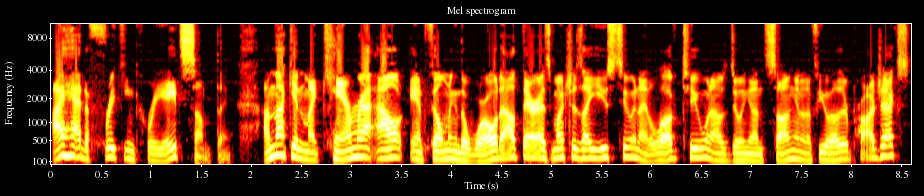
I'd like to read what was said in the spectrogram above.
I had to freaking create something. I'm not getting my camera out and filming the world out there as much as I used to, and I loved to when I was doing Unsung and a few other projects,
